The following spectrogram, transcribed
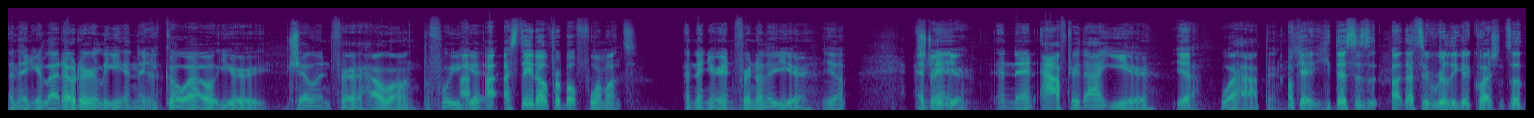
and then you're let out early, and then Yeah. you go out. You're chilling for how long before you I, get? I, I stayed out for about four months. and then you're in for another year. Yeah, And straight then, year. And then after that year, Yeah. what happens? Okay, this is uh, that's a really good question. So,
